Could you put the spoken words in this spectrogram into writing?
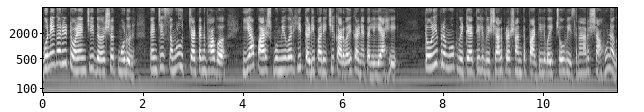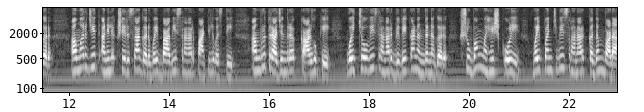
गुन्हेगारी टोळ्यांची दहशत मोडून त्यांचे समूळ उच्चाटन व्हावं या पार्श्वभूमीवर ही तडीपारीची कारवाई करण्यात आलेली आहे. टोळी प्रमुख विट्यातील विशाल प्रशांत पाटील वय चोवीस राहणार शाहूनगर. अमरजित अनिल क्षीरसागर वय बावीस राहणार पाटील वस्ती अमृत राजेंद्र काळहोके वय चोवीस राहणार विवेकानंद नगर शुभम महेश कोळी वय पंचवीस राहणार कदमवाडा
